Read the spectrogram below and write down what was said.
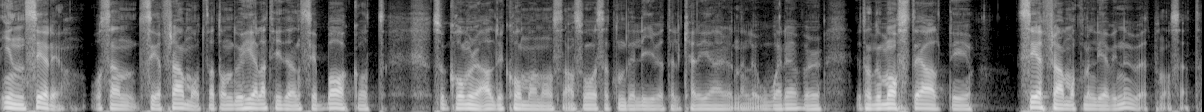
inse det och sen se framåt. För att om du hela tiden ser bakåt så kommer du aldrig komma någonstans oavsett om det är livet eller karriären eller whatever. Utan du måste alltid se framåt men leva i nuet på något sätt.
